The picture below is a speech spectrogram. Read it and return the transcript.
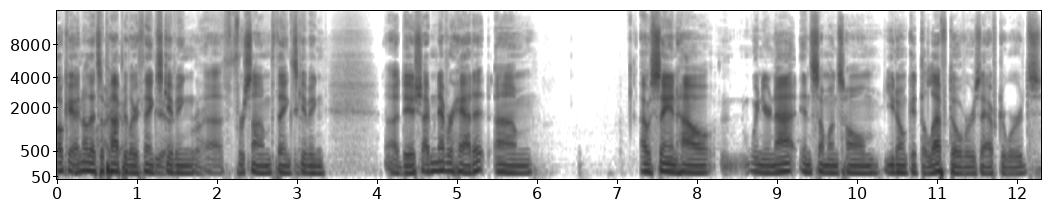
okay, I know that's pie, a popular yeah. Thanksgiving yeah, right. uh, for some Thanksgiving uh, dish. I've never had it. Um, I was saying how when you're not in someone's home, you don't get the leftovers afterwards.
